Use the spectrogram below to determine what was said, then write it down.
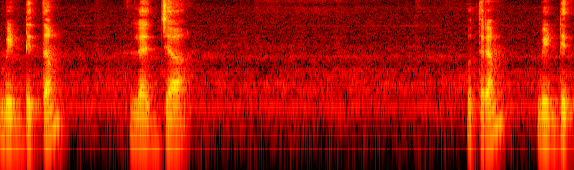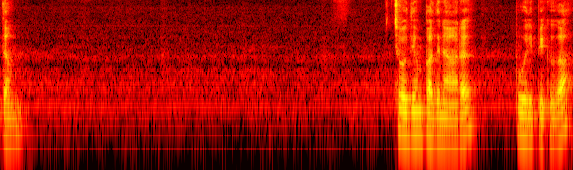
വിഡ്ഢിത്തം ലജ്ജ. ഉത്തരം വിഡ്ഢിത്തം ചോദ്യം പതിനാറ്. പൂരിപ്പിക്കുക.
